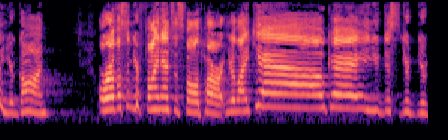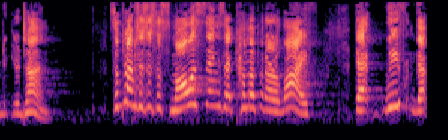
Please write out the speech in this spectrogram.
And you're gone. Or all of a sudden your finances fall apart and you're like, yeah, okay. And you just, you're, you're, you're done. Sometimes it's just the smallest things that come up in our life that we, that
